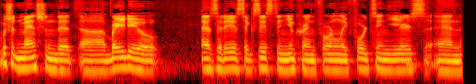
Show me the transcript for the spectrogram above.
We should mention that uh, radio as it is exists in Ukraine for only 14 years, and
